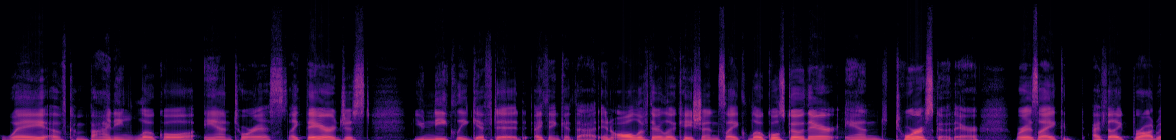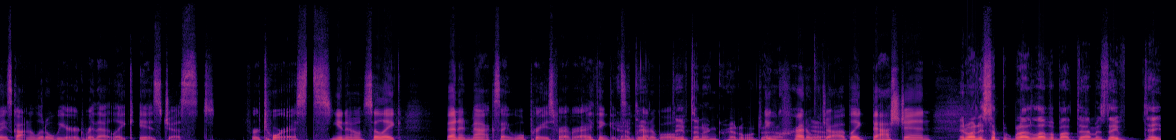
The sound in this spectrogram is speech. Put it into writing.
way of combining local and tourists. Like they are just uniquely gifted, I think, at that in all of their locations. Like locals go there and tourists go there. Whereas, like, I feel like Broadway's gotten a little weird where that like is just for tourists, you know? So, like, Ben and Max, I will praise forever. I think it's Yeah, they've- incredible. They've, done an incredible job. incredible Yeah. job. Like Bastion. And what I what I love about them is they've ta-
